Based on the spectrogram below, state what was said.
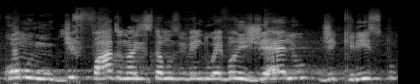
como de fato nós estamos vivendo o evangelho de Cristo.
